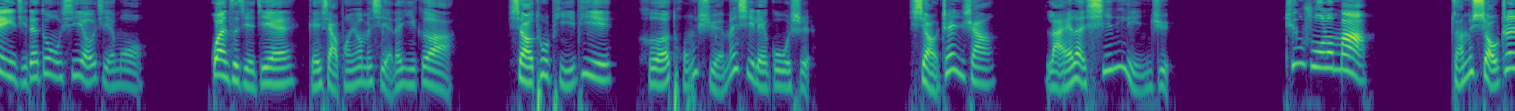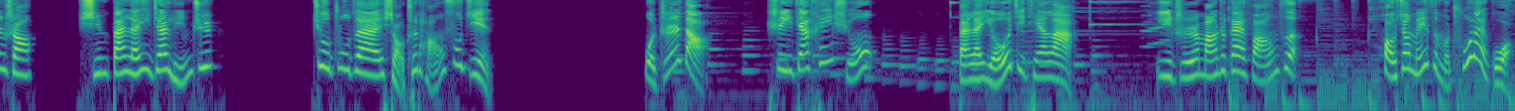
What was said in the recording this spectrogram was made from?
这一集的《动物西游》节目，罐子姐姐给小朋友们写了一个《小兔皮皮和同学们》系列故事。小镇上来了新邻居，听说了吗？咱们小镇上新搬来一家邻居，就住在小池塘附近。我知道，是一家黑熊，搬来有几天啦，一直忙着盖房子。好像没怎么出来过。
